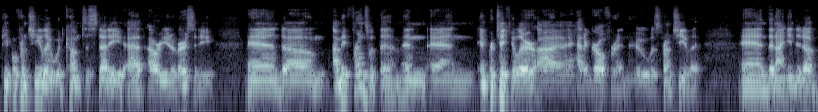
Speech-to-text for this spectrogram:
people from Chile, would come to study at our university and um, I made friends with them. And and in particular, I had a girlfriend who was from Chile, and then I ended up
